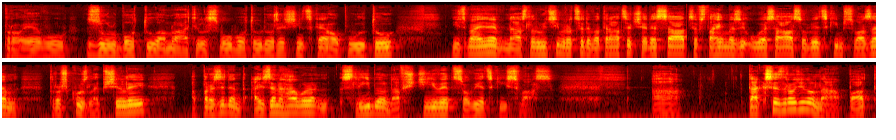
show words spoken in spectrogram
projevu zul botu a mlátil svou botou do řečnického pultu, Nicméně v následujícím roce 1960 se vztahy mezi USA a Sovětským svazem trošku zlepšily a prezident Eisenhower slíbil navštívit Sovětský svaz. A tak se zrodil nápad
